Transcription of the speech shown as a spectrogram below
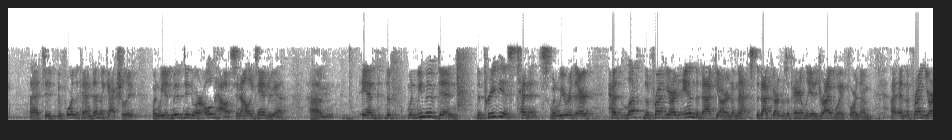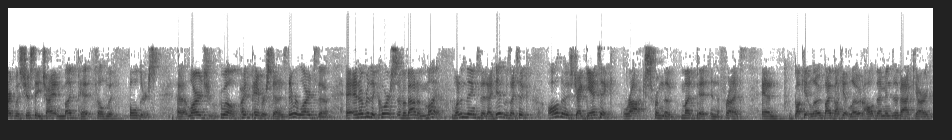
uh, to before the pandemic, actually, when we had moved into our old house in Alexandria. Um, and the, when we moved in, the previous tenants, when we were there, had left the front yard and the backyard a mess. The backyard was apparently a driveway for them, uh, and the front yard was just a giant mud pit filled with boulders. Uh, large, well, paver stones. They were large though. And, and over the course of about a month, one of the things that I did was I took all those gigantic rocks from the mud pit in the front and bucket load by bucket load hauled them into the backyard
